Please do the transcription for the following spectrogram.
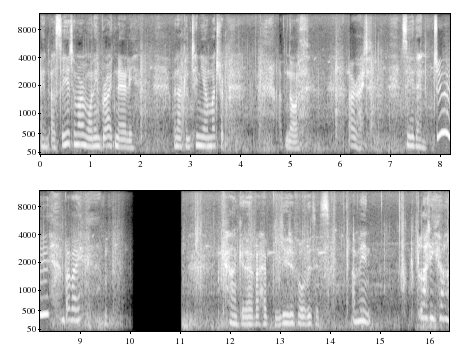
And I'll see you tomorrow morning bright and early when I continue on my trip up north. All right. See you then. Bye-bye. Can't get over how beautiful this is. I mean, bloody hell.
